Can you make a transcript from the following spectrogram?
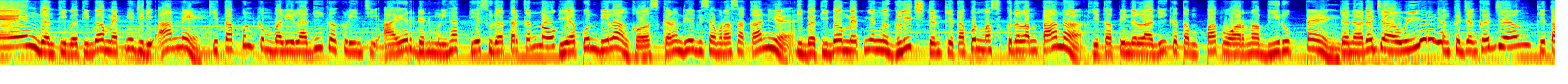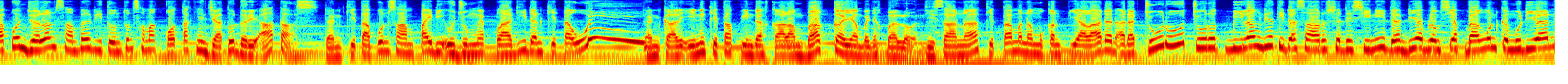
ngwe dan tiba-tiba mapnya jadi aneh. Kita pun kembali lagi ke kelinci air dan melihat dia sudah terkenok. Dia pun bilang kalau sekarang dia bisa merasakannya. Tiba-tiba mapnya ngeglitch dan kita pun masuk ke dalam tanah. Kita pindah lagi ke tempat warna biru peng dan ada jawir yang kejang-kejang. Kita pun jalan sambil dituntun sama kotak yang jatuh dari atas. Dan kita pun sampai di ujung map lagi dan kita wih. Dan kali ini kita pindah ke alam baka yang banyak balon. Di sana kita menemukan piala dan ada curut. Curut bilang dia tidak seharusnya di sini dan dia belum belum siap bangun kemudian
